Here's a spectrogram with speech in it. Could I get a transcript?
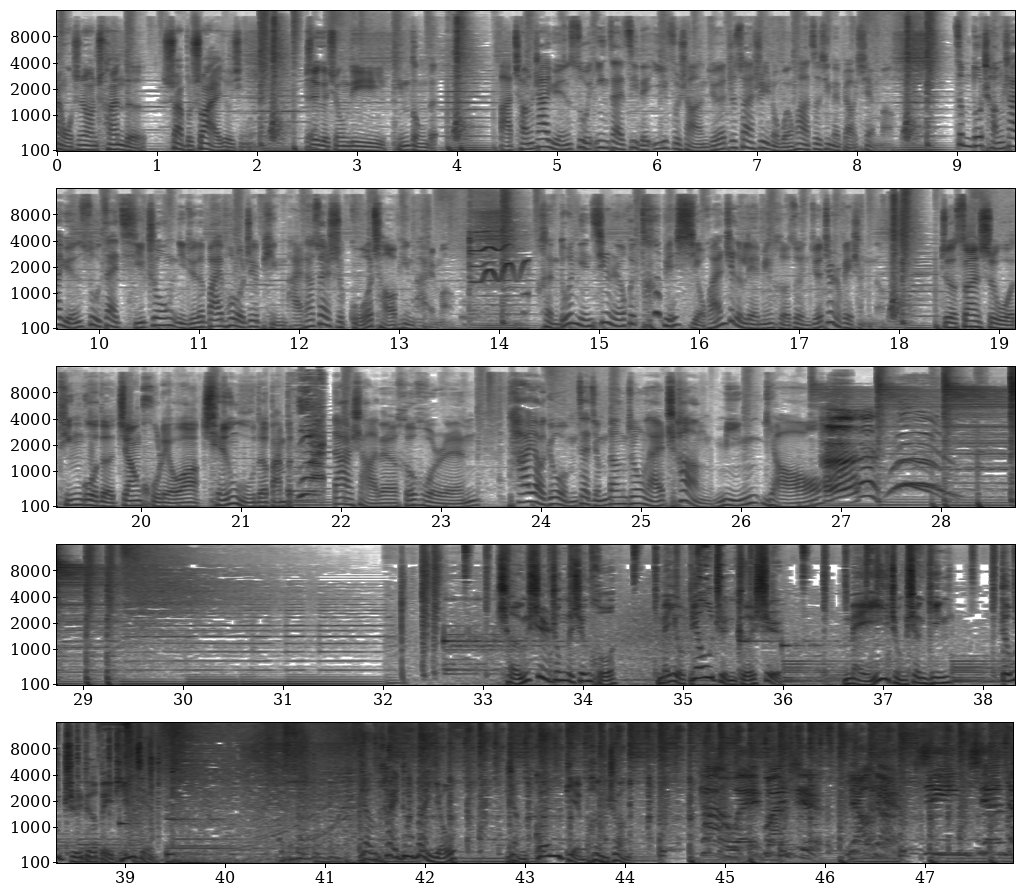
看我身上穿的帅不帅就行了。这个兄弟挺懂的。把长沙元素印在自己的衣服上，你觉得这算是一种文化自信的表现吗？这么多长沙元素在其中，你觉得 Bipolo 这个品牌它算是国潮品牌吗？很多年轻人会特别喜欢这个联名合作，你觉得这是为什么呢？这算是我听过的江湖流啊前五的版本。大傻的合伙人，他要给我们在节目当中来唱民谣。城市中的生活没有标准格式，每一种声音都值得被听见。让态度漫游，让观点碰撞。叹为观止，聊点新鲜的。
